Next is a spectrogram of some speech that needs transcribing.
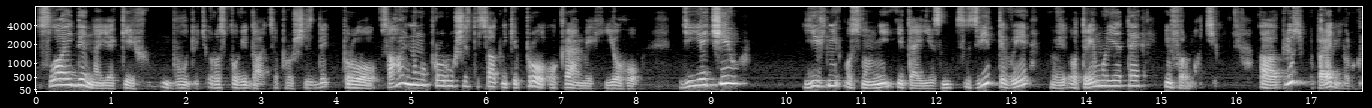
слайди, на яких будуть розповідатися про, шістде- про в загальному про рух шістдесятників, про окремих його діячів, їхні основні ідеї. Звідти ви отримуєте інформацію. А, плюс попередній урок.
